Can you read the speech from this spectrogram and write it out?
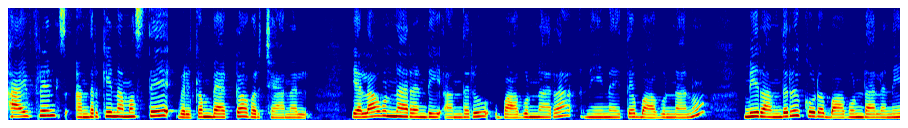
హాయ్ ఫ్రెండ్స్ అందరికీ నమస్తే. Welcome back to our channel. ఎలా ఉన్నారండి? అందరూ బాగున్నారా? నేనైతే బాగున్నాను. మీరందరూ కూడా బాగుండాలని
